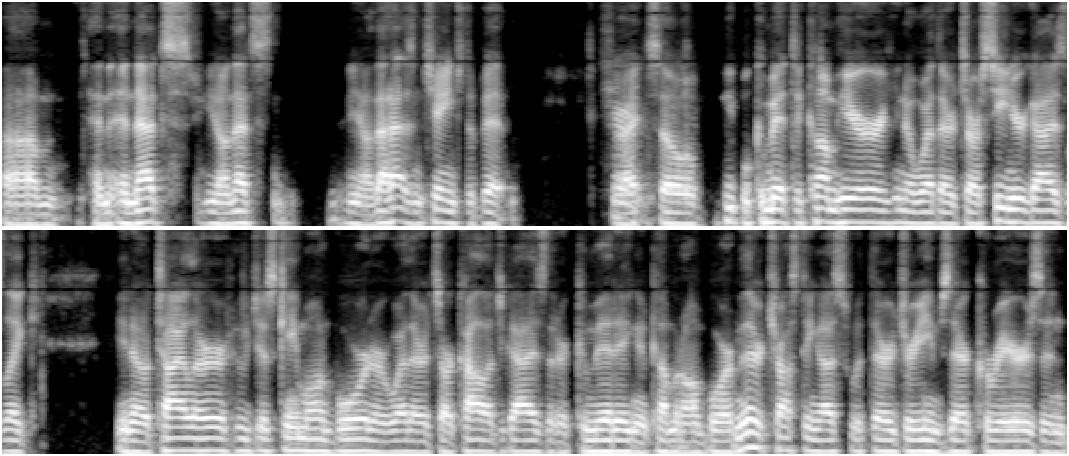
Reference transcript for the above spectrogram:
um, and and that's you know that's you know that hasn't changed a bit. Sure. Right. So people commit to come here, you know, whether it's our senior guys like, you know, Tyler, who just came on board, or whether it's our college guys that are committing and coming on board. I mean, they're trusting us with their dreams, their careers. And,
